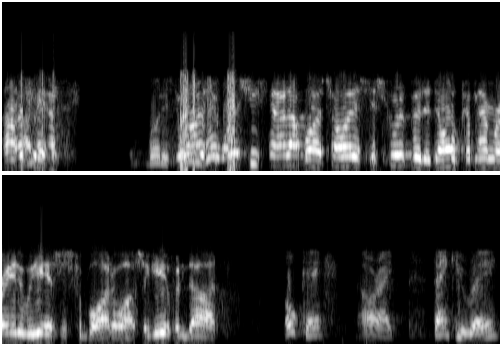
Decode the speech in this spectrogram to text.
Okay. Wat is So I, what she set up was, so it's this group of the dog commemorated with Jesus Kabbalah was. I gave him that. Okay, all right. Thank you, Ray.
